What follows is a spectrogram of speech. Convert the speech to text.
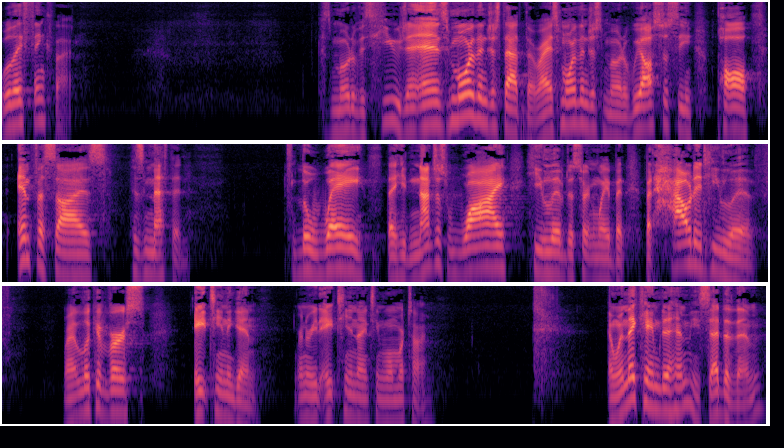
Will they think that? Because motive is huge. And it's more than just that, though, right? It's more than just motive. We also see Paul emphasize his method, the way that he, not just why he lived a certain way, but, but how did he live? Right? Look at verse 18 again. We're going to read 18 and 19 one more time. And when they came to him, he said to them,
